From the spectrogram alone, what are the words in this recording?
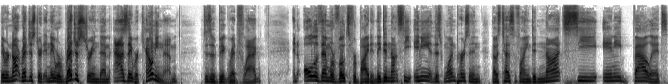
they were not registered and they were registering them as they were counting them, which is a big red flag. And all of them were votes for Biden. They did not see any, this one person that was testifying did not see any ballots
